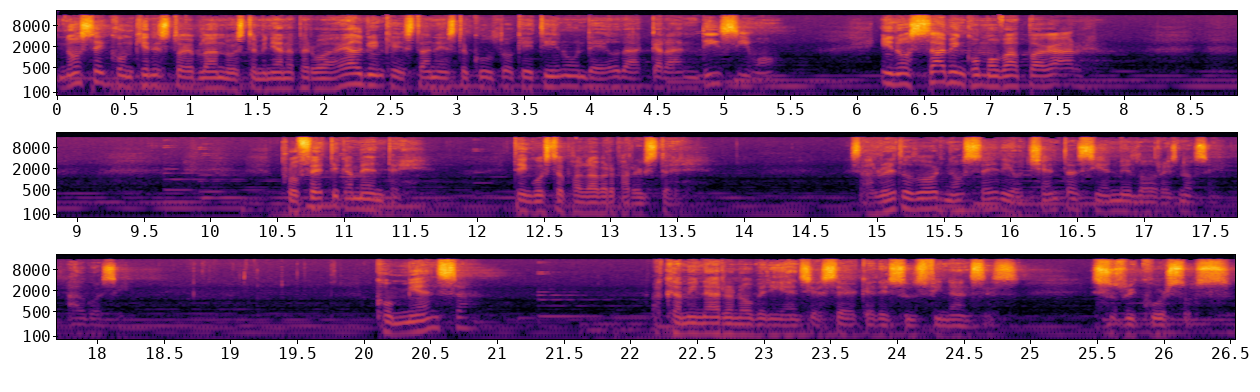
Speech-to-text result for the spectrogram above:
no sé con quién estoy hablando esta mañana, pero hay alguien que está en este culto que tiene un deuda grandísimo y no saben cómo va a pagar. Proféticamente, tengo esta palabra para usted. Alrededor, no sé, de 80, 100 mil dólares, no sé, algo así. Comienza a caminar en obediencia acerca de sus finanzas, sus recursos.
